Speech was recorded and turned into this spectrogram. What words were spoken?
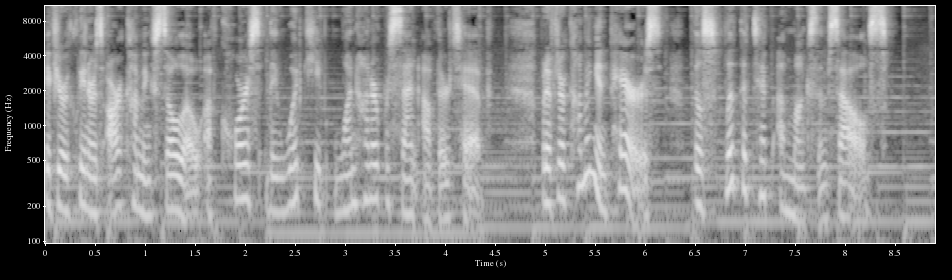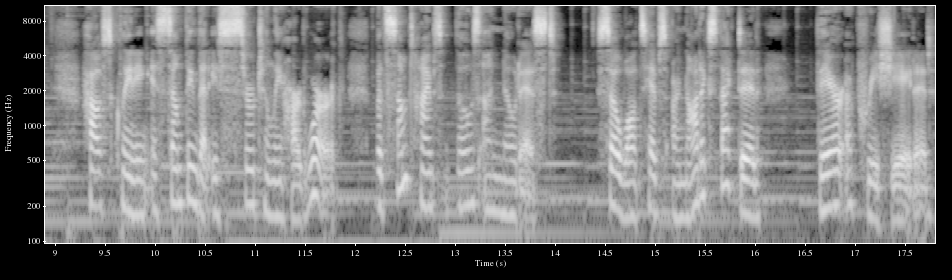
If your cleaners are coming solo, of course, they would keep 100% of their tip. But if they're coming in pairs, they'll split the tip amongst themselves. House cleaning is something that is certainly hard work, but sometimes goes unnoticed. So while tips are not expected, they're appreciated.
